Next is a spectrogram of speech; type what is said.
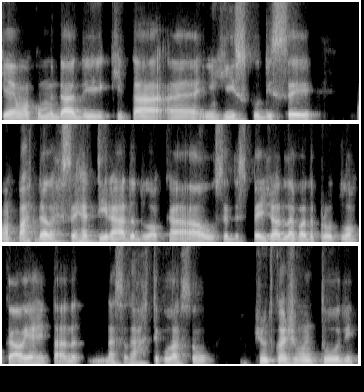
que é uma comunidade que está é, em risco de ser, uma parte dela ser retirada do local, ser despejada, levada para outro local, e a gente está nessa articulação, junto com a juventude,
